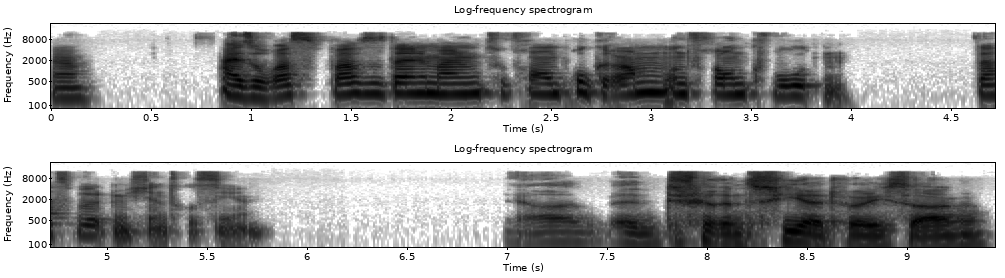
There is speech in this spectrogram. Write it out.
Ja. Also, was, was ist deine Meinung zu Frauenprogrammen und Frauenquoten? Das würde mich interessieren. Ja, äh, differenziert, würde ich sagen.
